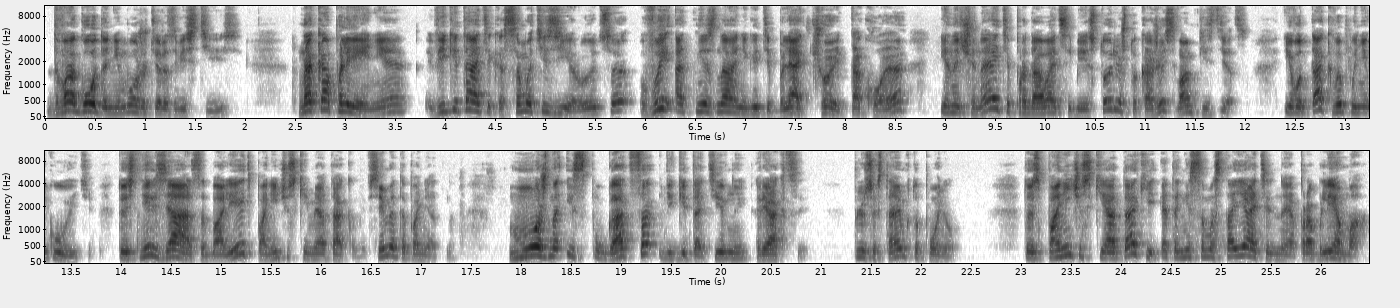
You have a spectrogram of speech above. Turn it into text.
два года не можете развестись, накопление, вегетатика соматизируется, вы от незнания говорите, блядь, что это такое, и начинаете продавать себе историю, что, кажись, вам пиздец. И вот так вы паникуете. То есть нельзя заболеть паническими атаками. Всем это понятно. Можно испугаться вегетативной реакции. Плюсик ставим, кто понял. То есть панические атаки – это не самостоятельная проблема.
